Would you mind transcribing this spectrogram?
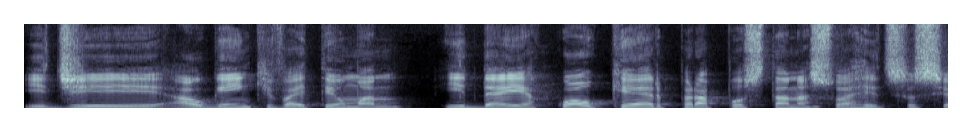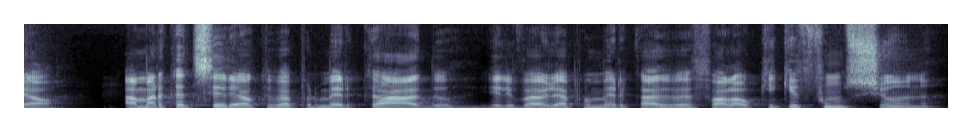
e de alguém que vai ter uma ideia qualquer para postar na sua rede social. A marca de cereal que vai para o mercado, ele vai olhar para o mercado e vai falar o que, que funciona.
